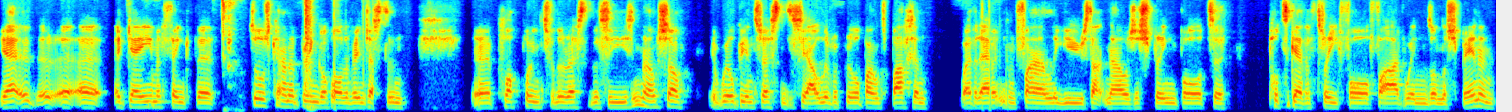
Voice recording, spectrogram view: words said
yeah, a, a, a game I think that does kind of bring up a lot of interesting uh, plot points for the rest of the season now. So it will be interesting to see how Liverpool bounce back and whether Everton can finally use that now as a springboard to put together three, four, five wins on the spin and,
